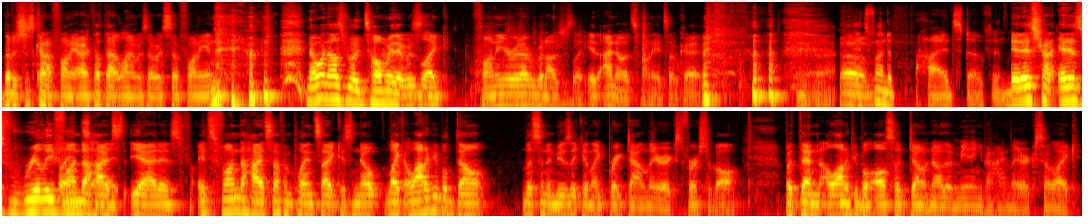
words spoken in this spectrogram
but it's just kind of funny. I thought that line was always so funny, and no one else really told me that it was like funny or whatever. But I was just like, it, I know it's funny. It's okay. yeah. it's Um, fun to hide stuff and It is trying. It is really fun to hide. sight. Yeah, it is. It's fun to hide stuff in plain sight because no, like a lot of people don't listen to music and like break down lyrics first of all, but then a lot of people also don't know the meaning behind lyrics. So like,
